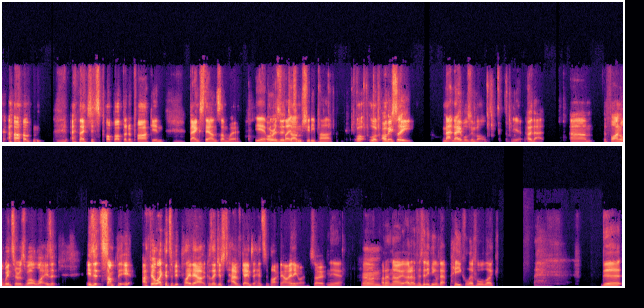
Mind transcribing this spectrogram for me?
um, and they just pop up at a park in Bankstown somewhere. Yeah, Or but is it, at some um, shitty park? Well, look, obviously, Matt Nable's involved. Yeah. know that. Um, the final winter as well. Like, is it is it something? It, I feel like it's a bit played out because they just have games at Henson Park now anyway. So Yeah. um, I don't know. I don't know if there's anything of that peak level like the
